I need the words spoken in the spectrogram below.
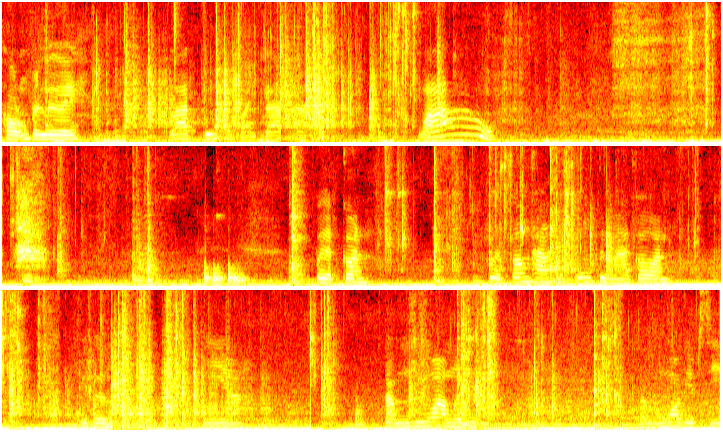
ถอดลงไปเลย ราดกุ้งลงไปจ้า ว้าว เปิดก่อน เปิดซ่องทางให้กุ้งขึ้นมาก่อนพี่เทิงเขาเนี่ยต่ำมั่วมือนี่ต่ำมั่วพีฟซี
